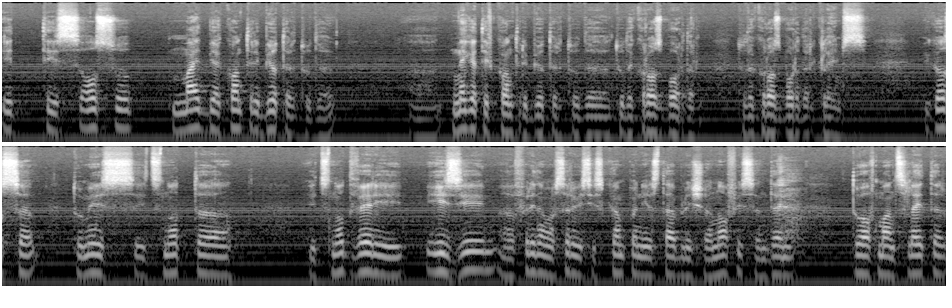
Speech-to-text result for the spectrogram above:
it is also might be a contributor to the uh, negative contributor to the to the cross border to the cross border claims. Because uh, to me it's, it's not uh, it's not very easy a freedom of services company establish an office and then 12 months later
